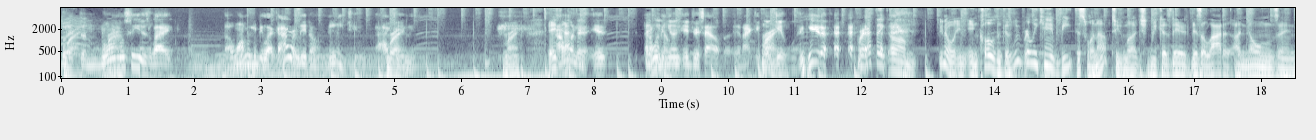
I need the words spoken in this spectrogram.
but Right, the normalcy is like a woman can be like, I really don't need you. I Right. can Right. It- I I want to. I you want a young Idris Elba, and I can go Right. get one. You know? Right, I think um, you know, in, in closing, because we really can't beat this one up too much because there there's a lot of unknowns and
